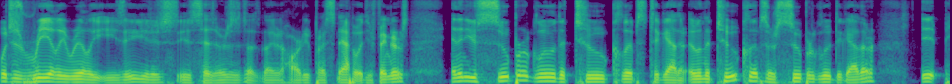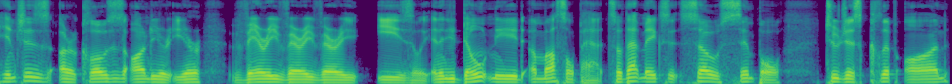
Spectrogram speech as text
which is really, really easy. You just use scissors, it's not even hard. You probably snap it with your fingers. And then you super glue the two clips together. And when the two clips are super glued together, it pinches or closes onto your ear very, very, very easily. And then you don't need a muscle pad. So that makes it so simple to just clip on.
